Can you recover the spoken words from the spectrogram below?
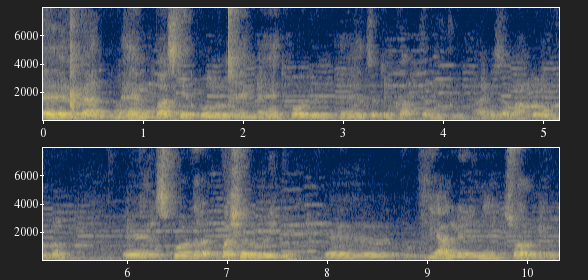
Ee, ben hem basketbolun hem handbolun e, takım kaptanıydım aynı zamanda okulun. E, sporda başarılıydım. E, diğerlerini sormayalım,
